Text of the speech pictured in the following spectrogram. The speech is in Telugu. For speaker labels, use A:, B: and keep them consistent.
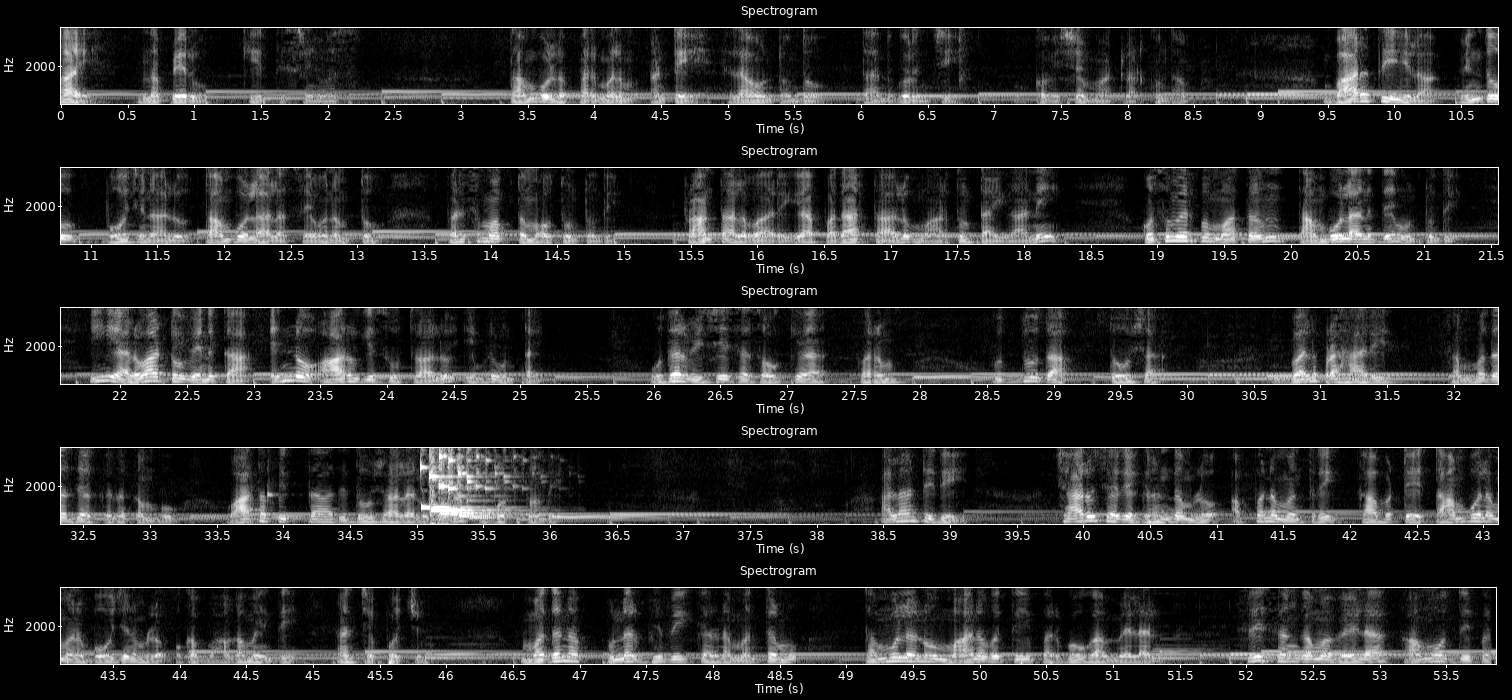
A: హాయ్ నా పేరు కీర్తి శ్రీనివాస్. తాంబూల పరిమళం అంటే ఎలా ఉంటుందో దాని గురించి ఒక విషయం మాట్లాడుకుందాం. భారతీయుల విందు భోజనాలు తాంబూలాల సేవనంతో పరిసమాప్తం అవుతుంటుంది. ప్రాంతాల వారీగా పదార్థాలు మారుతుంటాయి కానీ కొసమెరుపు మాత్రం తాంబూలానిదే ఉంటుంది. ఈ అలవాటు వెనుక ఎన్నో ఆరోగ్య సూత్రాలు ఇమిడి ఉంటాయి. ఉదర్ విశేష సౌఖ్యపరం ఉద్భుత దోష బలప్రహారి సమ్మదజనకంబు వాతపిత్తాది దోషాలను కూడా పోగొట్టుతుంది. అలాంటిది చారుచర్య గ్రంథంలో అప్పన మంత్రి కాబట్టే తాంబూలం మన భోజనంలో ఒక భాగమైంది అని చెప్పొచ్చు. మదన పునర్భవీకరణ మంత్రము తమ్ములను మానవతి పరిభోగ మేళన్ శ్రీ సంగమ వేళ కామోద్దీప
